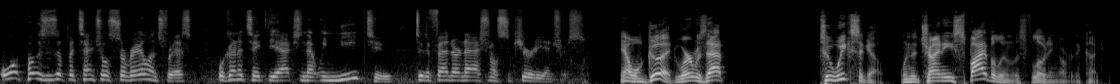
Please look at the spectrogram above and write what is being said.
or poses a potential surveillance risk. We're going to take the action that we need to to defend our national security interests. Yeah, well, good. Where was that two weeks ago when the Chinese spy balloon was floating over the country?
